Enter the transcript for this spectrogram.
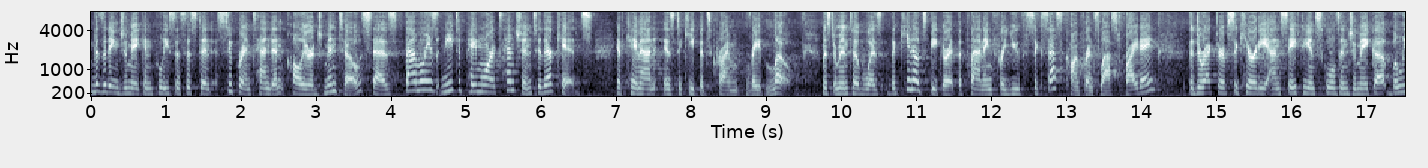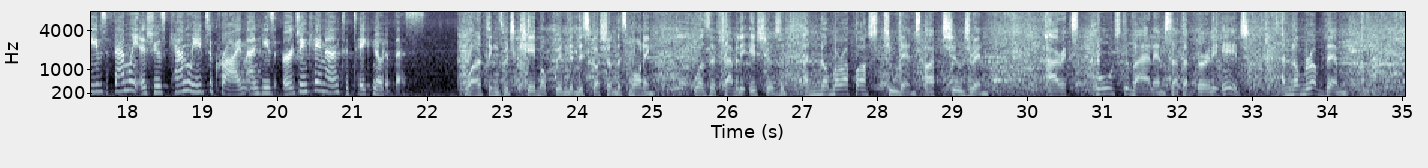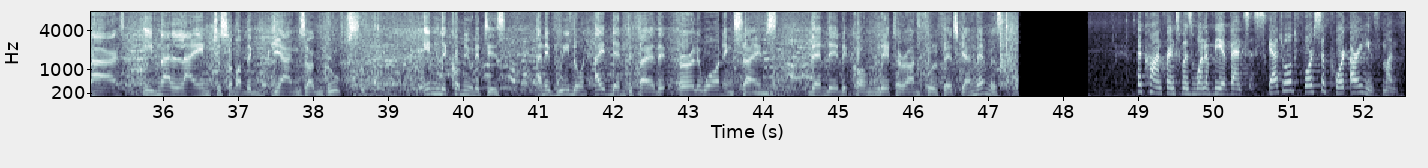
Visiting Jamaican Police Assistant Superintendent Coleridge Minto says families need to pay more attention to their kids if Cayman is to keep its crime rate low. Mr. Minto was the keynote speaker at the Planning for Youth Success Conference last Friday. The Director of Security and Safety in Schools in Jamaica believes family issues can lead to crime and he's urging Cayman to take note of this. One of the things which came up in the discussion this morning was the family issues. A number of our students, our children, are exposed to violence at an early age. A number of them are even aligned to some of the gangs or groups in the communities and if we don't identify the early warning signs then they become later on full-fledged gang members. The conference was one of the events scheduled for Support Our Youth Month.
